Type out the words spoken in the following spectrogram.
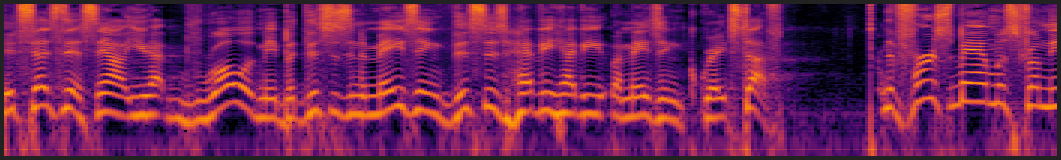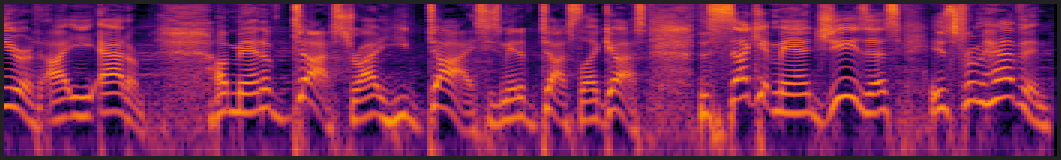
it says this. Now, you have, roll with me, but this is an amazing, this is heavy, heavy, amazing, great stuff. The first man was from the earth, i.e., Adam, a man of dust, right? He dies. He's made of dust like us. The second man, Jesus, is from heaven.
